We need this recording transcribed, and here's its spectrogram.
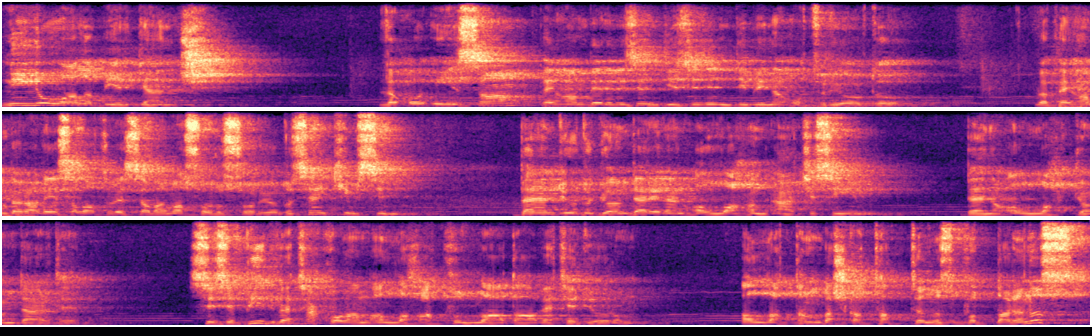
Ninovalı bir genç. Ve o insan peygamberimizin dizinin dibine oturuyordu. Ve peygamber aleyhissalatü vesselama soru soruyordu. Sen kimsin? Ben diyordu gönderilen Allah'ın elçisiyim. Beni Allah gönderdi. Sizi bir ve tek olan Allah'a kulluğa davet ediyorum. Allah'tan başka taptığınız putlarınız,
